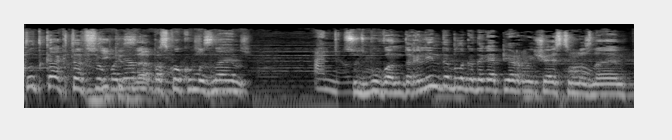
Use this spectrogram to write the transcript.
тут как-то все Дикий понятно, поскольку мы знаем судьбу Вандерлинда благодаря первой части, мы знаем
